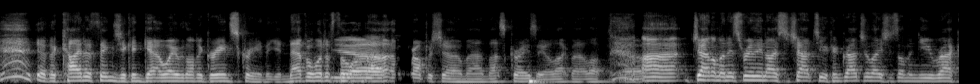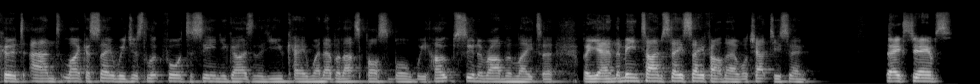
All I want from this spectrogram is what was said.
Yeah, the kind of things you can get away with on a green screen that you never would have thought yeah. about a proper show, man. That's crazy. I like that a lot. Yeah. Uh, gentlemen, it's really nice to chat to you. Congratulations on the new record. And like I say, we just look forward to seeing you guys in the UK whenever that's possible. We hope sooner rather than later. But yeah, in the meantime, stay safe out there. We'll chat to you soon. Thanks, James.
